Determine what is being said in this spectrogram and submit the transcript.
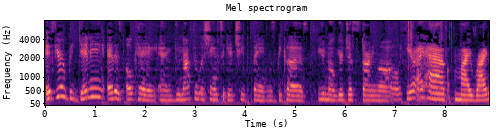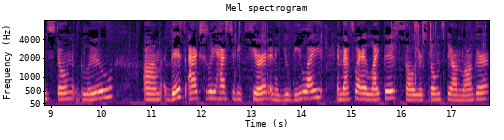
if you're beginning, it is okay. And do not feel ashamed to get cheap things because, you know, you're just starting off. So here I have my rhinestone glue. Um, this actually has to be cured in a UV light. And that's why I like this. So your stones stay on longer.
